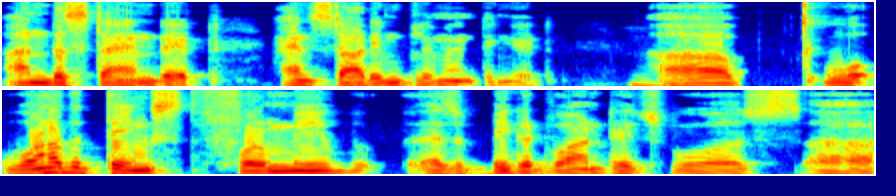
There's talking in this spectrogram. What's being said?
understand it, and start implementing it? Mhm. Uh, w- one of the things for me as a big advantage was uh,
